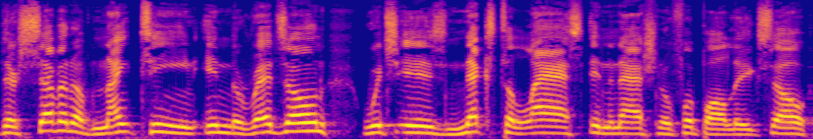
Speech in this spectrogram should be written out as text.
They're seven of 19 in the red zone, which is next to last in the National Football League. So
